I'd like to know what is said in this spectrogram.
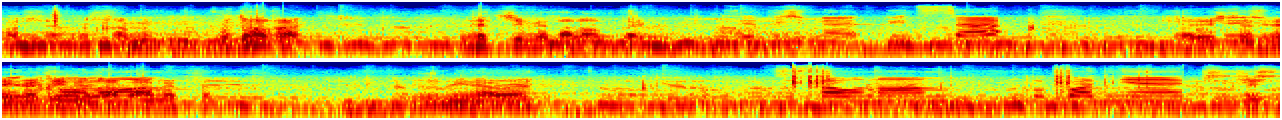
Właśnie opuszczamy budowę. Lecimy na lądek. Zjedliśmy pizzę. 22 Piliśmy godziny kolą. zabawy przed... już minęły. Zostało nam dokładnie 30,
